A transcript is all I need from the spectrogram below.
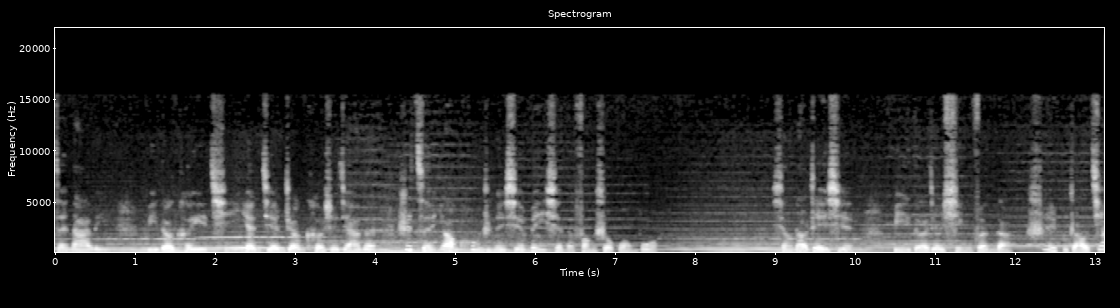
在那里，彼得可以亲眼见证科学家们是怎样控制那些危险的放射光波。想到这些，彼得就兴奋的睡不着觉。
